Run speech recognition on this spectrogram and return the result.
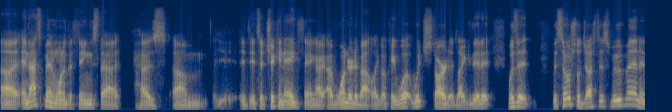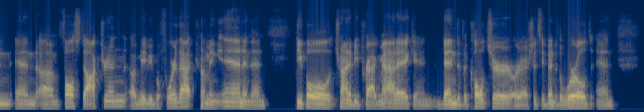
yeah. uh, and that's been one of the things that has um, it, it's a chicken egg thing. I, I've wondered about like, okay, what which started? Like, did it was it the social justice movement and and um, false doctrine uh, maybe before that coming in, and then people trying to be pragmatic and bend to the culture, or I should say, bend to the world, and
